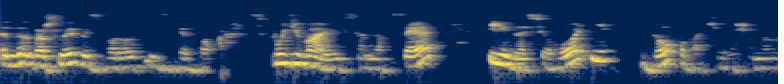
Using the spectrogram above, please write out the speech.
е, важливий зворотній зв'язок. Сподіваюся на це і на сьогодні. До побачення, шановні.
